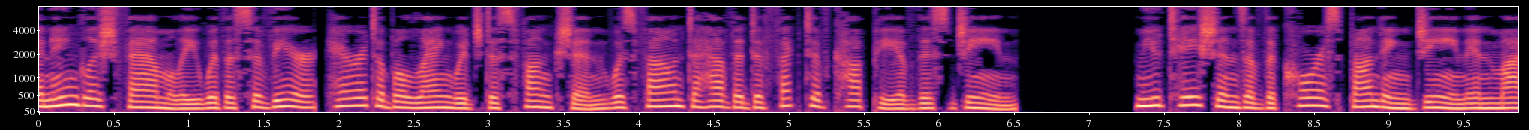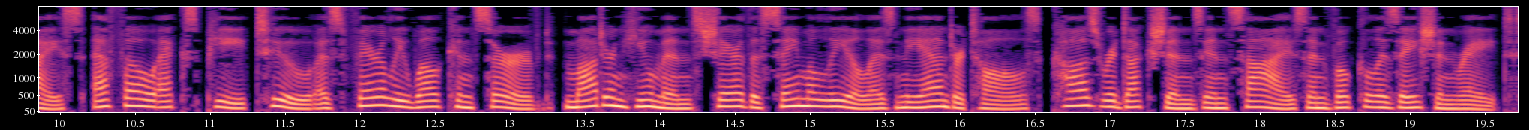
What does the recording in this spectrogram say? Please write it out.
An English family with a severe, heritable language dysfunction was found to have a defective copy of this gene. Mutations of the corresponding gene in mice FOXP2 is fairly well conserved. Modern humans share the same allele as Neanderthals, cause reductions in size and vocalization rate.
